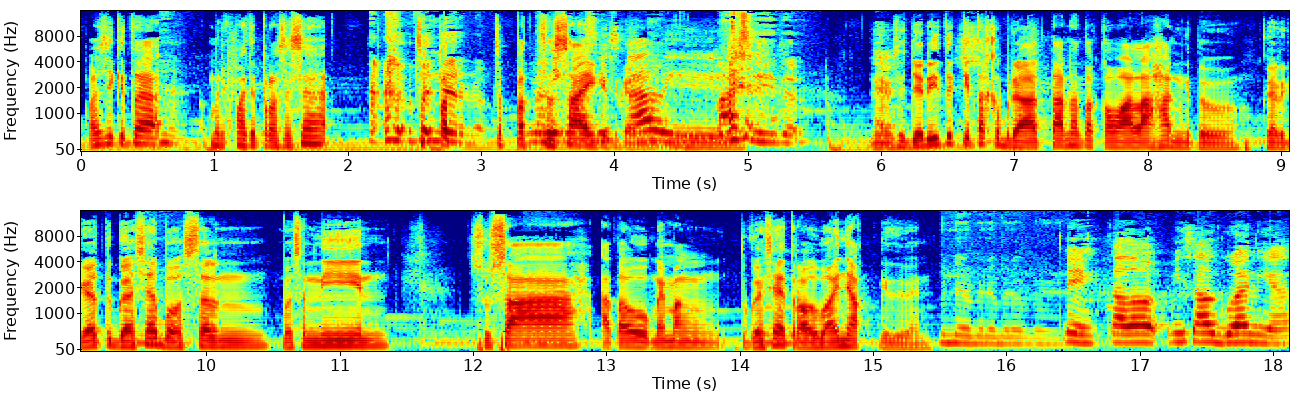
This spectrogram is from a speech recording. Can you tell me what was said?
pasti kita Hmm. menikmati prosesnya cepat cepat selesai gitu kan sekali. Iya. Pasti itu. nah bisa jadi itu kita keberatan atau kewalahan gitu gara-gara tugasnya Hmm. bosen bosenin susah atau memang tugasnya Hmm. terlalu banyak gitu kan Bener, bener, bener, bener. Nih, kalau misal gua nih ya.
